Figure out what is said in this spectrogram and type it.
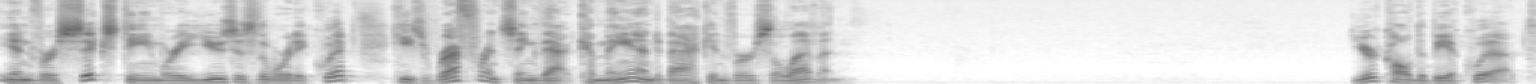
in verse 16, where he uses the word equip, he's referencing that command back in verse 11. You're called to be equipped.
